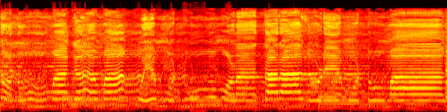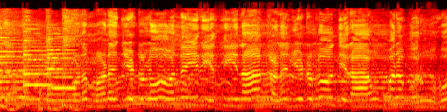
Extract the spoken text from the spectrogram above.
નોનું માગ, માં કોઈ મોટું મોણ તારા જોડે મોટું માગ. પણ મણ જેટલો નહીં રેતી ના કણ જેટલો દેરા ઉપર ભરું હો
